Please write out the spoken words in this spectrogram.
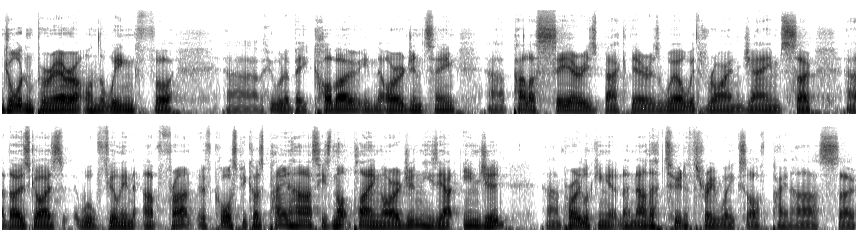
Jordan Pereira on the wing for uh, who would it be? Cobbo in the Origin team. Uh, is back there as well with Ryan James. So uh, those guys will fill in up front, of course, because Payne Haas he's not playing Origin. He's out injured. Uh, probably looking at another two to three weeks off Payne Haas. So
